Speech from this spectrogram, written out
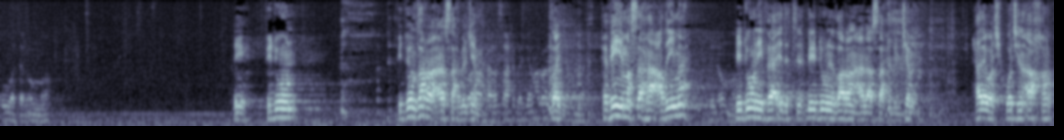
قوة الأمة. إيه بدون بدون ضرر على صاحب الجمل على صاحب الجمل ولا طيب ففيه مصلحة عظيمة بدون فائدة بدون ضرر على صاحب الجمل هذا وجه وجه آخر.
